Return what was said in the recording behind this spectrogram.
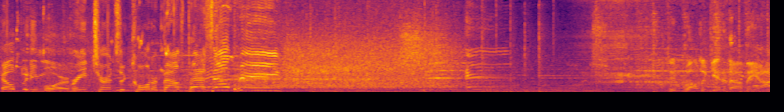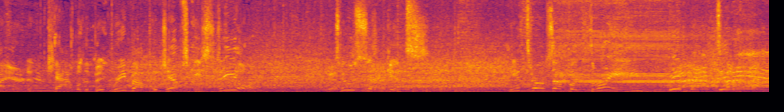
Help, don't want to help anymore. Green turns the corner, bounce pass, Alpine. Did well to get it on the iron, and Cat with a big rebound. Podziemski steal. Two seconds. He throws up a three. He backed it in.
